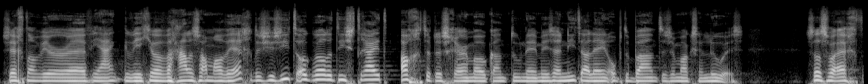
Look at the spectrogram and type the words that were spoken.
zegt dan weer eh, van ja, weet je wel, we halen ze allemaal weg. Dus je ziet ook wel dat die strijd achter de schermen ook aan het toenemen is. En niet alleen op de baan tussen Max en Lewis. Dus dat is wel echt,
